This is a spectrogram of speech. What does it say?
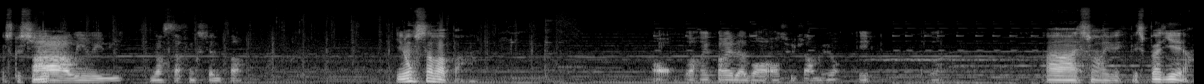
Parce que sinon, Ah oui, oui, oui. Sinon, ça fonctionne pas. sinon ça va pas. On va réparer d'abord ensuite l'armure et Ah, elles sont arrivées. Les spalières.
